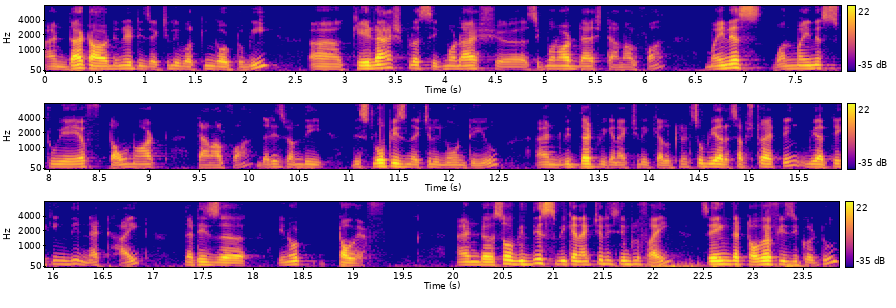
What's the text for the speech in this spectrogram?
and that ordinate is actually working out to be k dash plus sigma dash uh, sigma naught dash tan alpha minus 1 minus 2 af tau naught tan alpha that is from the the slope is actually known to you and with that we can actually calculate. So, we are subtracting we are taking the net height that is uh, you know tau f and so with this we can actually simplify saying that tau f is equal to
